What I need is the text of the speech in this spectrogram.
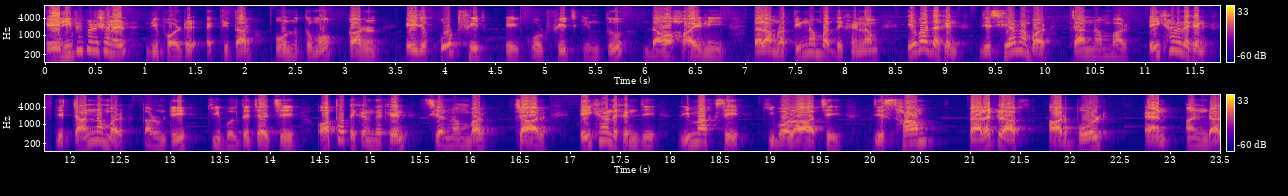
এই রিভিউরেশনের ডিফল্টের একটি তার অন্যতম কারণ। এই যে কোর্ট ফিজ এই কোর্ট ফিজ কিন্তু দেওয়া হয়নি। তাহলে আমরা তিন নাম্বার দেখে নিলাম। এবার দেখেন যে সিরিয়াল নাম্বার, চার নাম্বার। এইখানে দেখেন যে চার নাম্বার কারণটি কি বলতে চাইছে? অর্থাৎ এখানে দেখেন সিরিয়াল নাম্বার চার। এইখানে দেখেন যে রিমার্কসে কি বলা আছে? যে some paragraphs are bold and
